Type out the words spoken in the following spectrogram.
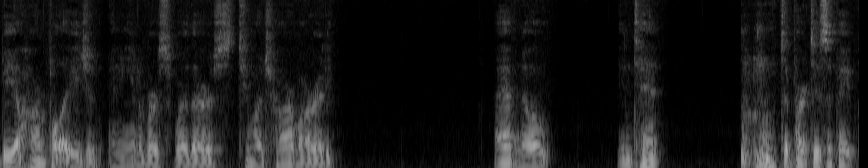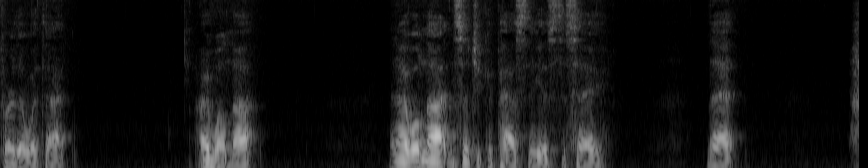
be a harmful agent in a universe where there's too much harm already. I have no intent to participate further with that. I will not. And I will not in such a capacity as to say that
